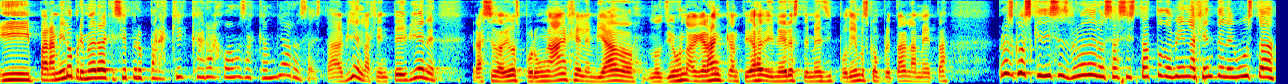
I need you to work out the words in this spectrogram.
Y para mí lo primero era que sí, pero ¿para qué carajo vamos a cambiar? O sea, está bien, la gente viene. Gracias a Dios por un ángel enviado, nos dio una gran cantidad de dinero este mes y pudimos completar la meta. Pero es cosas que dices, brother, o sea, si está todo bien, la gente le gusta,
